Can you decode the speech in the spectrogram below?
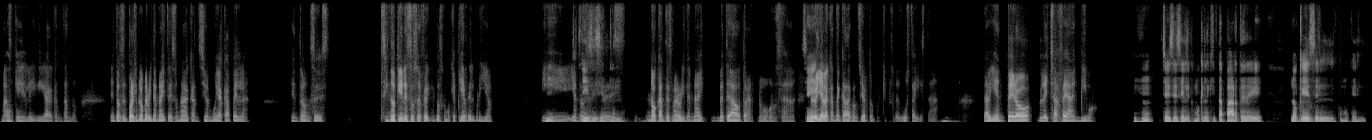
más que. Lady Gaga cantando. Entonces, por ejemplo, Mary the Night es una canción muy a capella. Entonces, si no tiene esos efectos, como que pierde el brillo. Y, y entonces sí, sí, dices, entiendo. No cantes Mary the Night, vete a otra, ¿no? O sea, Sí, pero ella la canta en cada concierto porque pues, les gusta y está, está bien, pero le chafea en vivo. Sí, sí, sí, como que le quita parte de lo que es el, como que el,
